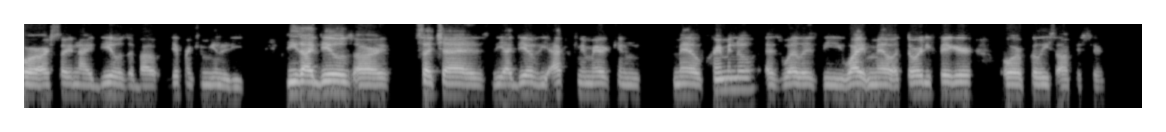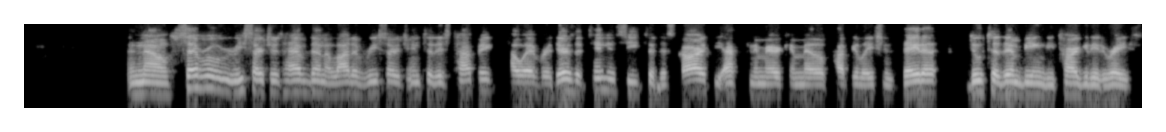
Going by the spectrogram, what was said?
for our certain ideals about different communities. These ideals are such as the idea of the African American male criminal, as well as the white male authority figure or police officer. And now, several researchers have done a lot of research into this topic. However, there's a tendency to discard the African American male population's data due to them being the targeted race.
